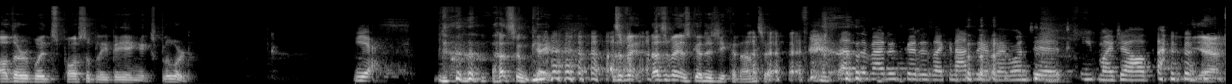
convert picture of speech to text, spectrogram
other woods possibly being explored? Yes. that's okay. That's about that's about as good as you can answer. that's about as good as I can answer if I want to, to keep my job. yeah.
